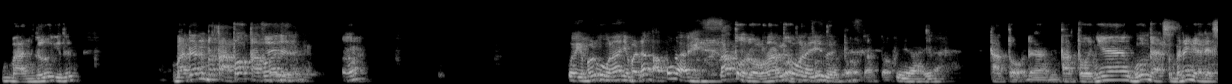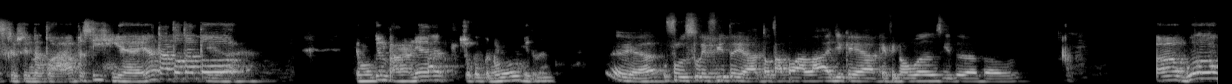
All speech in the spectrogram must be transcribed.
bandel gitu. Badan bertato, tato aja. Oh iya, baru mau nanya, badan tato nggak? Tato dong, tato, tato, itu. tato, tato, Iya, iya. tato. Dan tatonya, gue nggak sebenarnya nggak deskripsi tato apa sih. Ya, ya tato-tato. Iya. Ya mungkin tangannya cukup penuh gitu kan. Iya, full sleeve gitu ya, atau tato ala aja kayak Kevin Owens gitu, atau... gue Eh,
